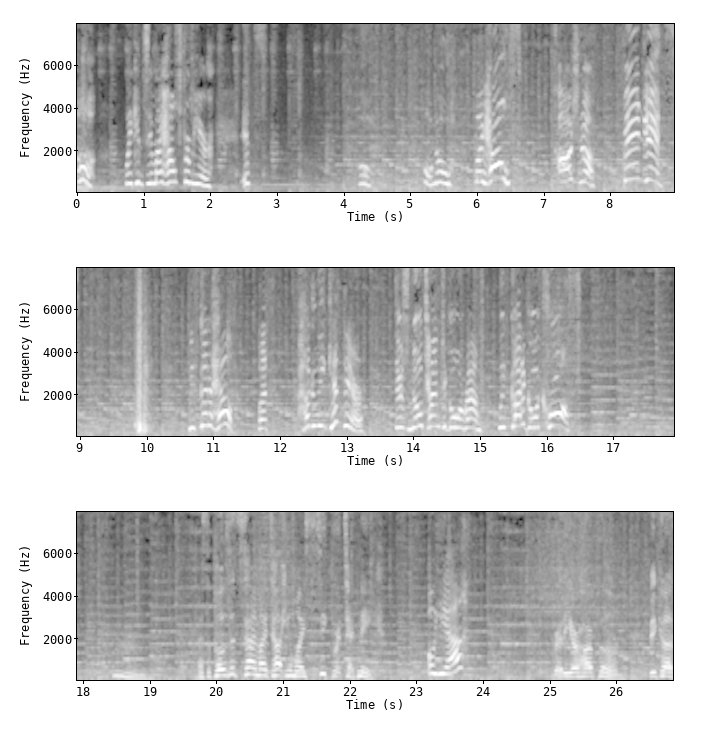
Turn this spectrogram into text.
Oh, we can see my house from here. It's. Oh, oh no, my house! Ajna, bandits! We've got to help, but how do we get there? There's no time to go around. We've got to go across. Hmm. I suppose it's time I taught you my secret technique. Oh yeah? Ready your harpoon, because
